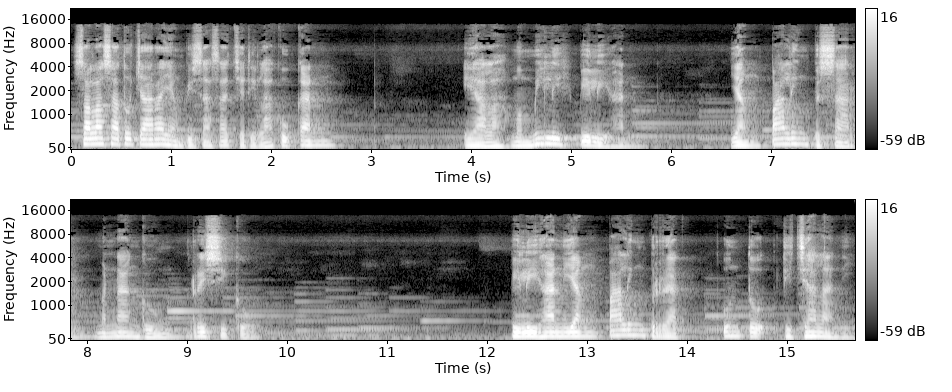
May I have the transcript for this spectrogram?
Salah satu cara yang bisa saja dilakukan ialah memilih pilihan yang paling besar menanggung risiko. Pilihan yang paling berat untuk dijalani.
